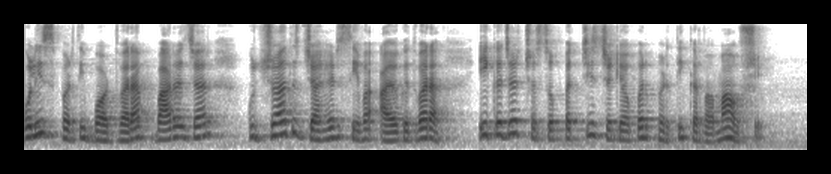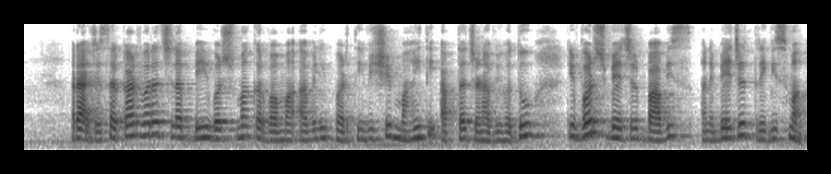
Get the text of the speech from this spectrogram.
પોલીસ ભરતી બોર્ડ દ્વારા બાર હજાર ગુજરાત જાહેર સેવા આયોગ દ્વારા એક હજાર છસો પચીસ જગ્યાઓ પર ભરતી કરવામાં આવશે. રાજ્ય સરકાર દ્વારા છેલ્લા બે વર્ષમાં કરવામાં આવેલી ભરતી વિશે માહિતી આપતા જણાવ્યું હતું કે વર્ષ બે હજાર બાવીસ અને બે હજાર ત્રેવીસમાં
